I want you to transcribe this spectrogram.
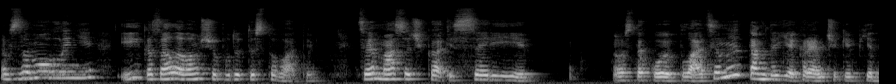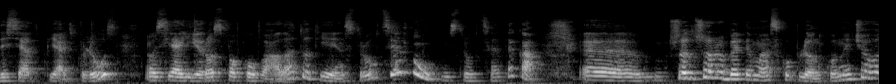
в замовленні, і казала вам, що буду тестувати. Це масочка із серії ось такої платіни, там, де є кремчики 55. Ось я її розпакувала. Тут є інструкція. Ну, інструкція така. Е, що, що робити маску пленку? Нічого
